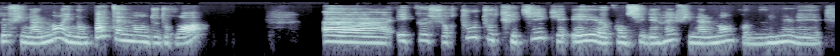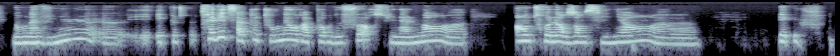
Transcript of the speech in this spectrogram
que finalement, ils n'ont pas tellement de droits et que surtout toute critique est considérée finalement comme nulle et non avenue, et, que très vite ça peut tourner au rapport de force finalement entre leurs enseignants et eux.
